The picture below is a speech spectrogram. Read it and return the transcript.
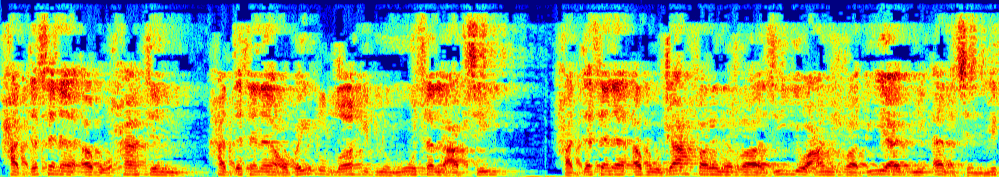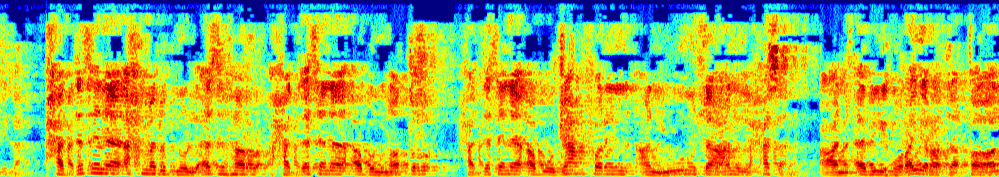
حدثنا أبو حاتم حدثنا عبيد الله بن موسى العبسي حدثنا أبو جعفر الرازي عن الربيع بن أنس مثله. حدثنا أحمد بن الأزهر حدثنا أبو النضر حدثنا أبو جعفر عن يونس عن الحسن عن أبي هريرة قال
